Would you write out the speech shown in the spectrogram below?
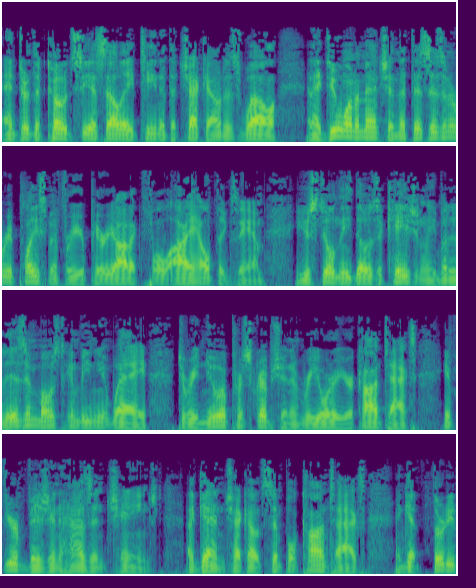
Enter the code CSL18 at the checkout as well. And I do want to mention that this isn't a replacement for your periodic full eye health exam. You still need those occasionally, but it is a most convenient way to renew a prescription and reorder your contacts if your vision hasn't changed. Again, check out Simple Contacts and get $30,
